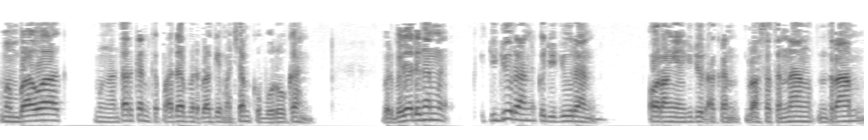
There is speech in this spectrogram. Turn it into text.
membawa mengantarkan kepada berbagai macam keburukan. Berbeda dengan kejujuran, kejujuran orang yang jujur akan merasa tenang, tentram,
